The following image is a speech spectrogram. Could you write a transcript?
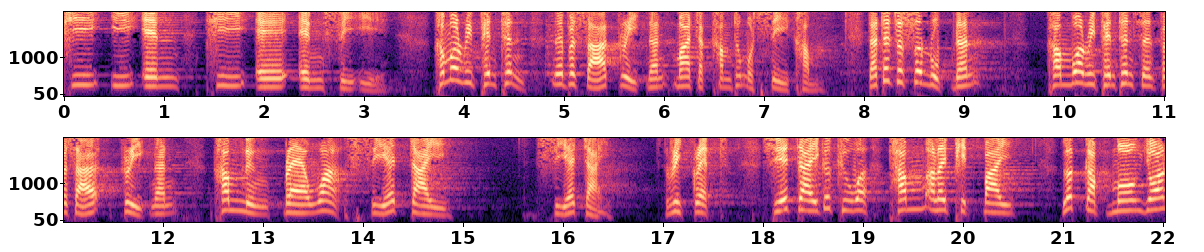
P E N T A N C E คำว่า repentance ในภาษากรีกนั้นมาจากคำทั้งหมดสี่คำแต่ถ้าจะสรุปนั้นคำว่า repentance ในภาษากรีกนั้นคำหนึ่งแปลว่า เสียใจ เสียใจ regret เสียใจก็คือว่าทำอะไรผิดไป แล้วกลับมองย้อน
